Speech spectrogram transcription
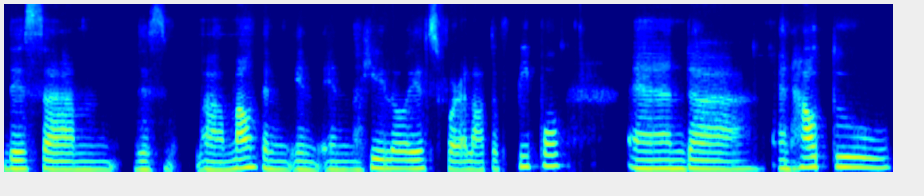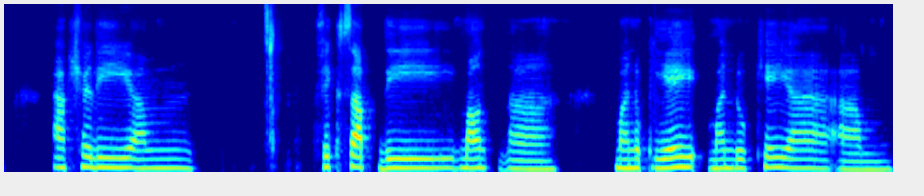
this um, this uh, mountain in in Hilo is for a lot of people and uh, and how to actually um, fix up the Mount uh, Maunakea, Maunakea um,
